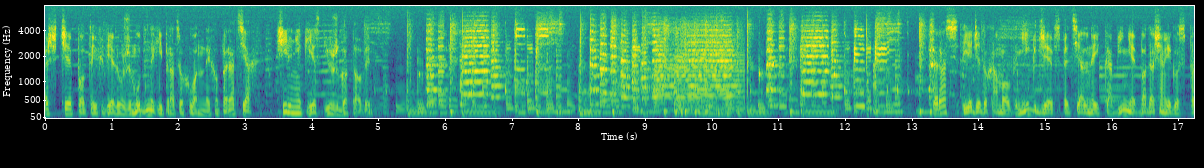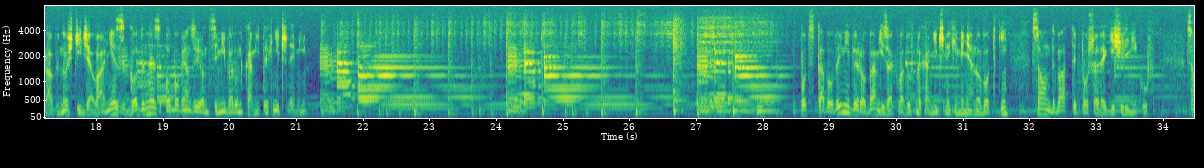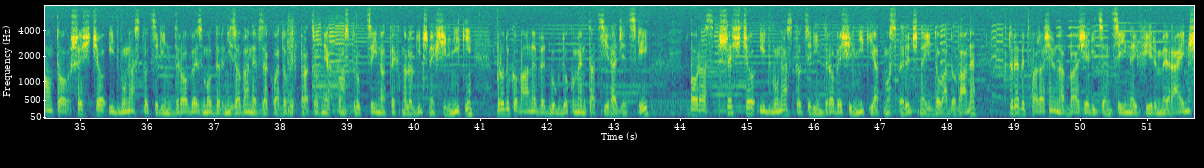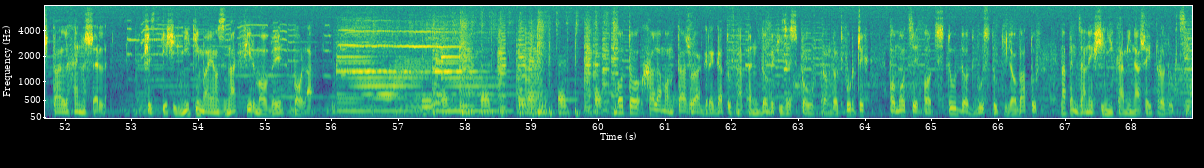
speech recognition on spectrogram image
Wreszcie po tych wielu żmudnych i pracochłonnych operacjach silnik jest już gotowy. Teraz jedzie do hamowni, gdzie w specjalnej kabinie bada się jego sprawność i działanie zgodne z obowiązującymi warunkami technicznymi. Podstawowymi wyrobami zakładów mechanicznych imienia Nowotki są dwa typoszeregi silników. Są to 6 i 12-cylindrowe, zmodernizowane w zakładowych pracowniach konstrukcyjno-technologicznych silniki, produkowane według dokumentacji radzieckiej oraz 6 i 12-cylindrowe silniki atmosferyczne i doładowane, które wytwarza się na bazie licencyjnej firmy Rheinstahl Henschel. Wszystkie silniki mają znak firmowy Wola. Oto hala montażu agregatów napędowych i zespołów prądotwórczych o mocy od 100 do 200 kW napędzanych silnikami naszej produkcji.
